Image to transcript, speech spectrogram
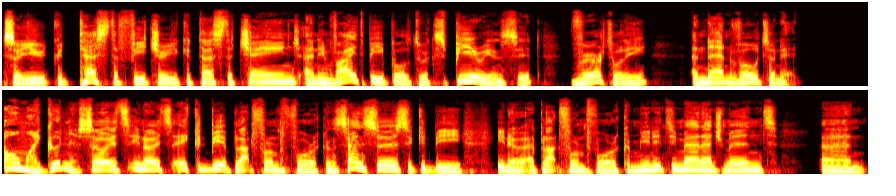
So you could test a feature, you could test a change and invite people to experience it virtually and then vote on it. Oh my goodness. So it's you know it's it could be a platform for consensus, it could be, you know, a platform for community management and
